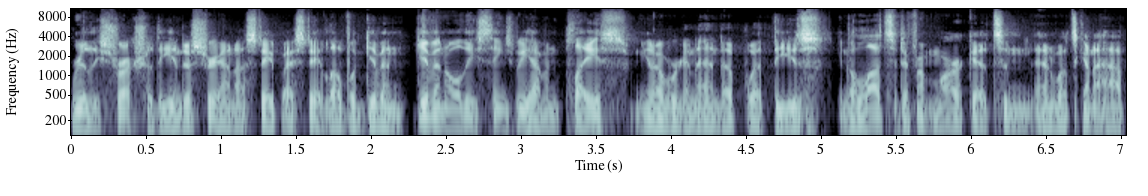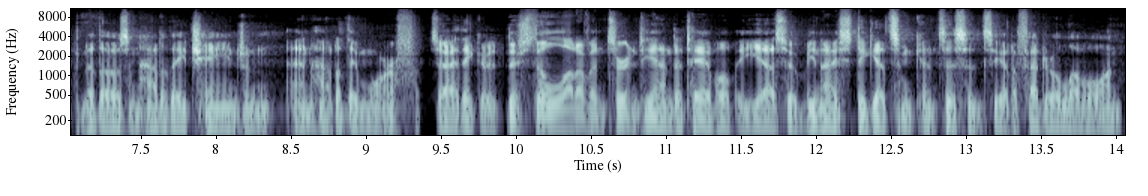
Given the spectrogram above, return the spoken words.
really structure the industry on a state by state level. Given given all these things we have in place, you know, we're going to end up with these you know lots of different markets and, and what's going to happen to those and how do they change and, and how do they morph. So I think there's still a lot of uncertainty on the table. But yes, it would be nice to get some consistency at a federal level on,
